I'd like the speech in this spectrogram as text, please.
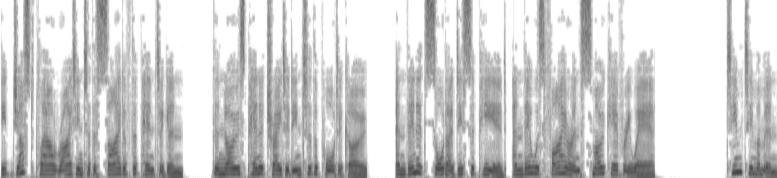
it just plow right into the side of the Pentagon. The nose penetrated into the portico. And then it sorta disappeared, and there was fire and smoke everywhere. Tim Timmerman,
